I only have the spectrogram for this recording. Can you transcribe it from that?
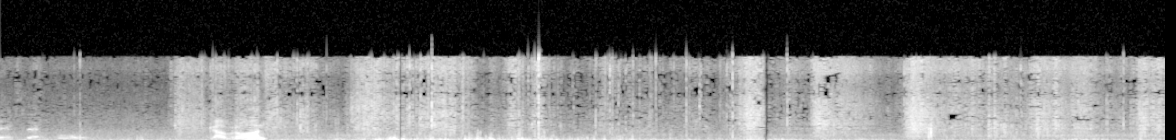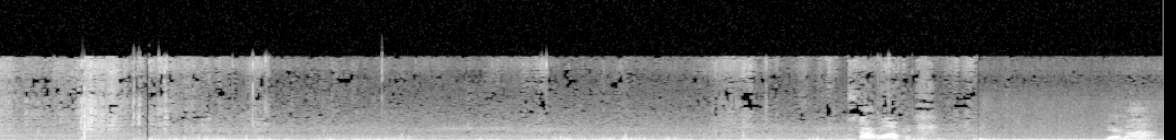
Ten forward. Cabrón. Start walking. Jeremiah.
